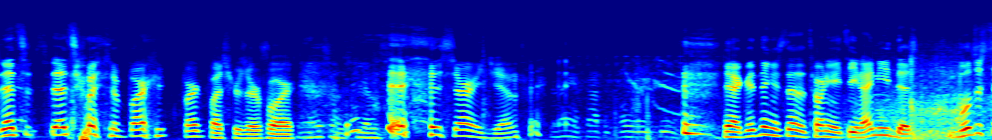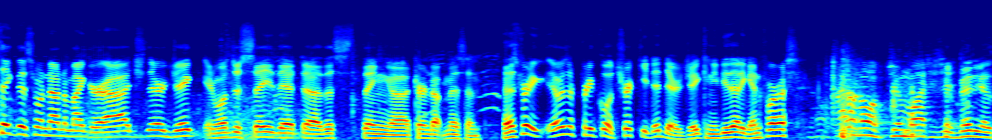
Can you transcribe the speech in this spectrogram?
that's that's what the bark bark busters are for. yeah, Jim's. Sorry, Jim. Good thing it's not the 2018. yeah, good thing it's not the 2018. I need this. We'll just take this one down to my garage there, Jake, and we'll just say that uh, this thing uh, turned up missing. That's pretty. That was a pretty cool trick you did there, Jake. Can you do that again for us? I don't know if Jim watches your videos,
